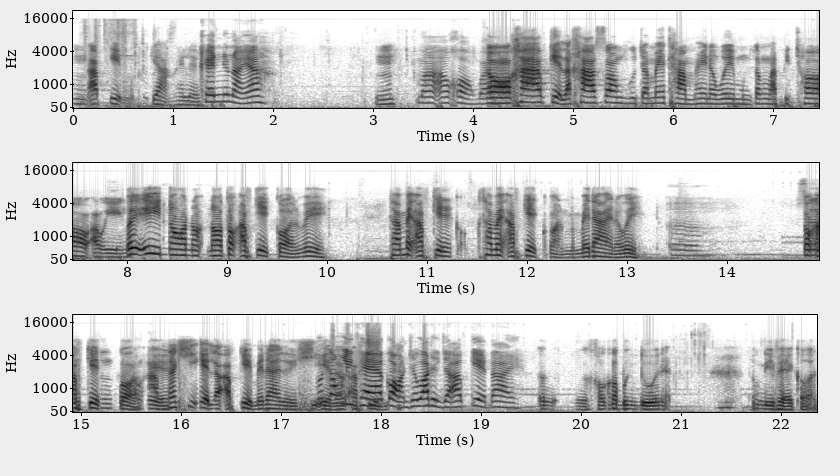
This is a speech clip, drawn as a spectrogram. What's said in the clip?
อืมอัพเกรดหมดทุกอย่างให้เลยเคนอยู่ไหนอะอืมมาเอาของไปอ๋อค่าอัพเกรดและค่าซ่อมกูจะไม่ทำให้นะเว้ยมึงต้องรับผิดชอบเอาเองเอ้ยเอ้ยนอนนอนนอนต้องอัพเกรดก่อนเว้ยถ้าไม่อัพเกรดถ้าไม่อัพเกรดก่อนมันไม่ได้นะเว้ยเออ ต้องอัพเกรดก่อนต้องอัพเว้ยถ้าคีเอ็ดแล้วอัพเกรดไม่ได้เลยคีมันเอ็ดต้องแล้วรีอัพแพเกรดร์ก่อนใช่ป่ะถึงจะอัปเกรดได้ เออเออเขาก็เบึงดูเนี่ย ต้องรีแพร์ก่อน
